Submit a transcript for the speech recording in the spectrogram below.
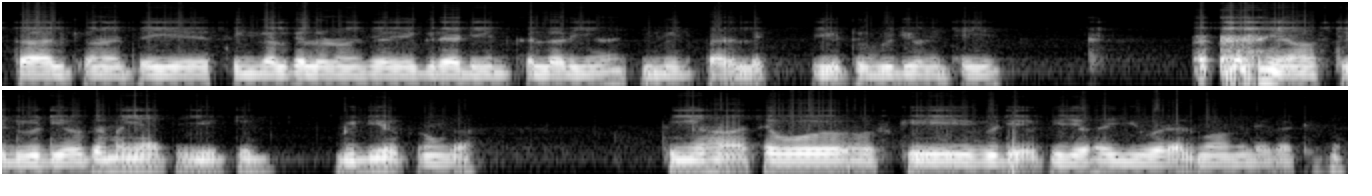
स्टाइल क्या होना चाहिए? सिंगल कलर होना चाहिए ग्रेडियंट कलर या इमेज पैरालेक्स यूट्यूब वीडियो होनी चाहिए। यहाँ होस्टेड वीडियो अगर मैं यहाँ से यूट्यूब वीडियो करूँगा तो यहाँ से वो उसकी वीडियो की जो है यू आर मांग लेगा, ठीक है?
